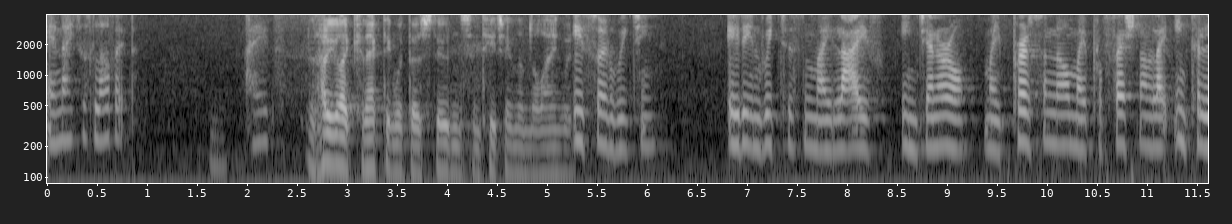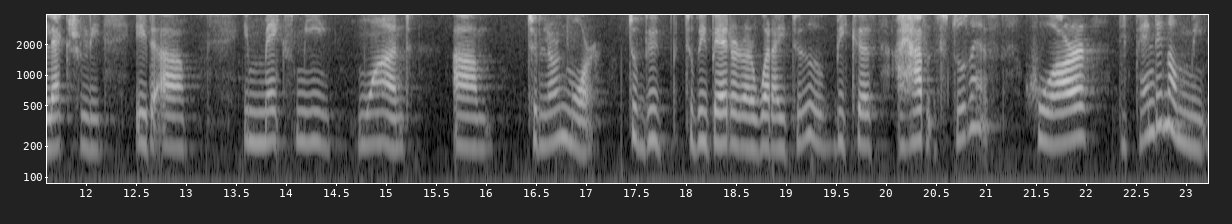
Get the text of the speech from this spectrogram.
and I just love it. Mm-hmm. I- It's, And how do you like connecting with those students and teaching them the language? it's so enriching. It enriches my life in general, my personal, my professional life, intellectually. It uh, it makes me want um, to learn more, to be to be better at what I do because I have students who are depending on me,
